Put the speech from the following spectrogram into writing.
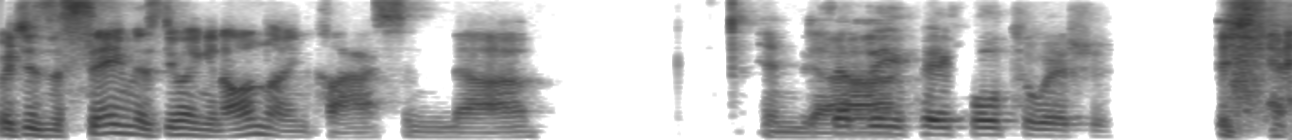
which is the same as doing an online class and uh and except uh, that you pay full tuition. Yeah,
